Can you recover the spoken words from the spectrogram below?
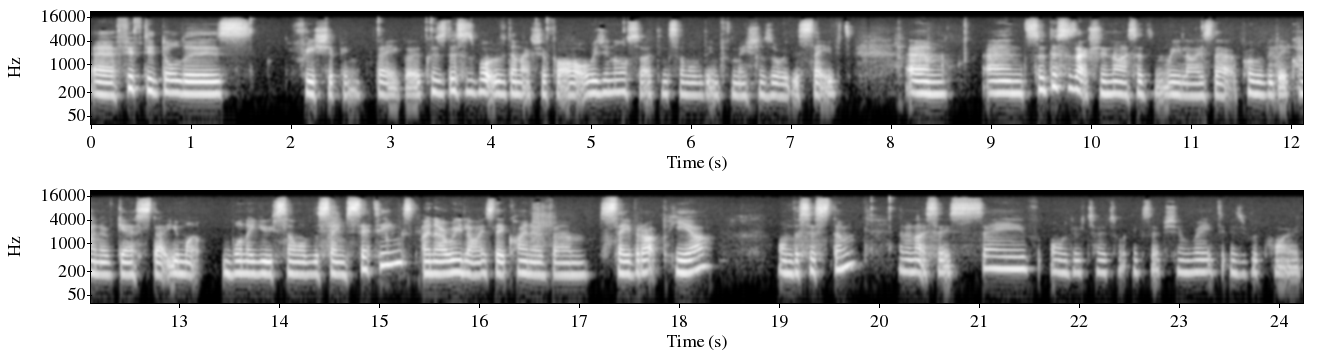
uh, $50 free shipping. There you go. Because this is what we've done actually for our original. So I think some of the information is already saved. Um, and so this is actually nice. I didn't realize that probably they kind of guessed that you might want to use some of the same settings. And I realized they kind of um, save it up here on the system. And then I say save order total exception rate is required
